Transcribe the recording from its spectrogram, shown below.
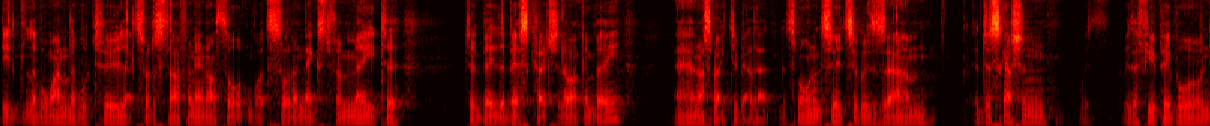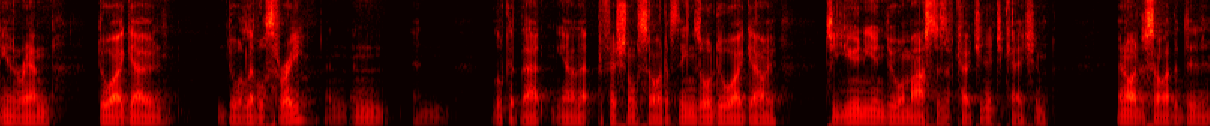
did level one, level two, that sort of stuff. And then I thought, what's sort of next for me to to be the best coach that I can be? And I spoke to you about that this morning, Suits. It was um, a discussion with, with a few people in and around do I go do a level three and, and, and look at that, you know, that professional side of things, or do I go to uni and do a Masters of Coaching Education? And I decided to,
